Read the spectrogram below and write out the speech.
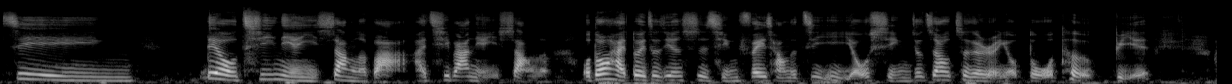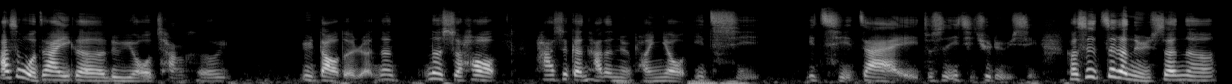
近六七年以上了吧，还七八年以上了，我都还对这件事情非常的记忆犹新，就知道这个人有多特别。他是我在一个旅游场合遇到的人，那那时候他是跟他的女朋友一起一起在就是一起去旅行，可是这个女生呢，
